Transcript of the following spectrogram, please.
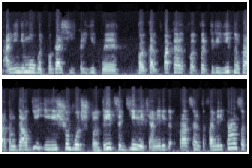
они не могут погасить кредитные по, по, по, по кредитным картам долги. И еще вот что, 39% америка, процентов американцев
